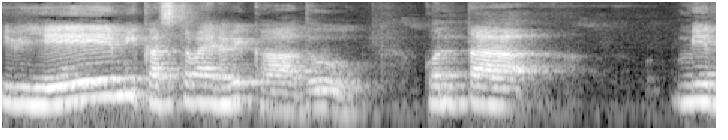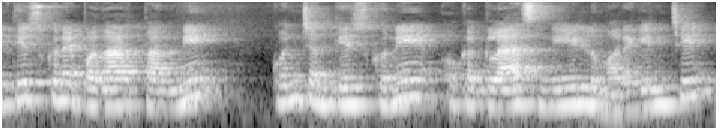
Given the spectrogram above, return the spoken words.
ఇవి ఏమి కష్టమైనవి కాదు. కొంత మీరు తీసుకునే పదార్థాన్ని కొంచెం తీసుకుని ఒక గ్లాస్ నీళ్ళు మరిగించి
